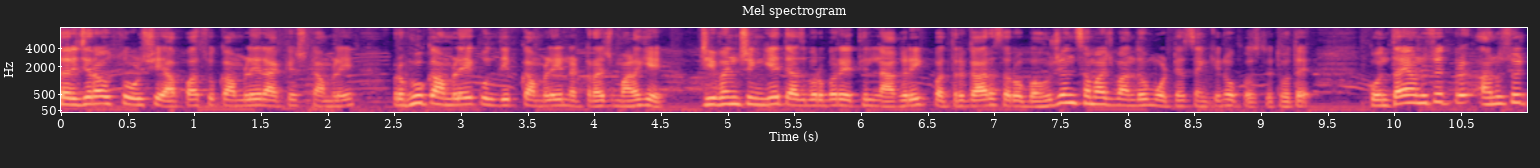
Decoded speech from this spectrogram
सर्जेराव सोळशे आप्पासू कांबळे राकेश कांबळे प्रभू कांबळे कुलदीप कांबळे नटराज माळगे जीवन शिंगे त्याचबरोबर येथील नागरिक पत्रकार सर्व बहुजन समाज बांधव मोठ्या संख्येने उपस्थित होते. कोणताही अनुसूचित प्र- अनुसूच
